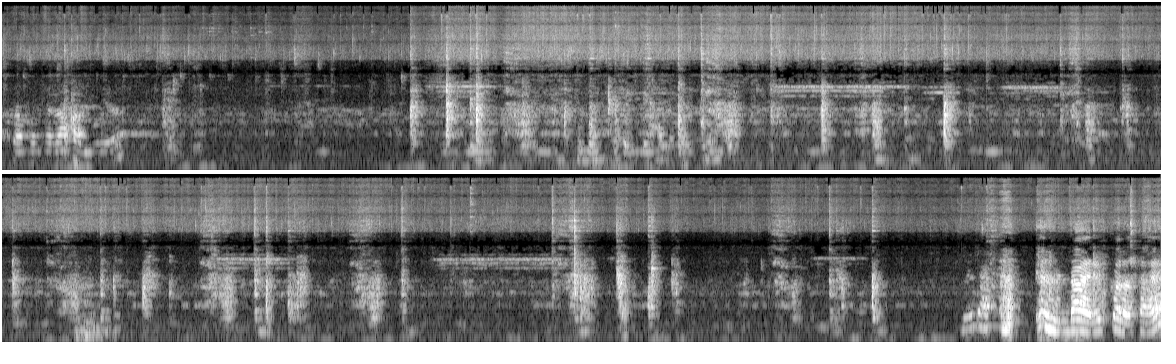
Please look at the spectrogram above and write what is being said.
आता आपण त्याला हलवूया मस्तपैकी हलवायचं डायरेक्ट करत आहे.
